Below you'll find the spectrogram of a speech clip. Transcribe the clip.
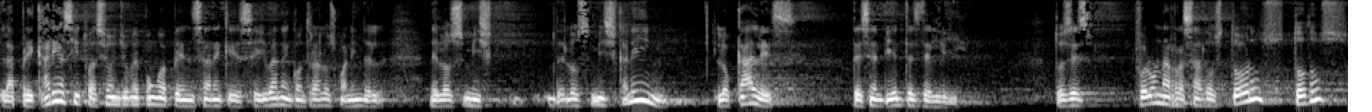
la precaria situación, yo me pongo a pensar en que se iban a encontrar los Juanín de los, de los Mishkanim locales, descendientes de Li. Entonces, fueron arrasados todos, todos,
